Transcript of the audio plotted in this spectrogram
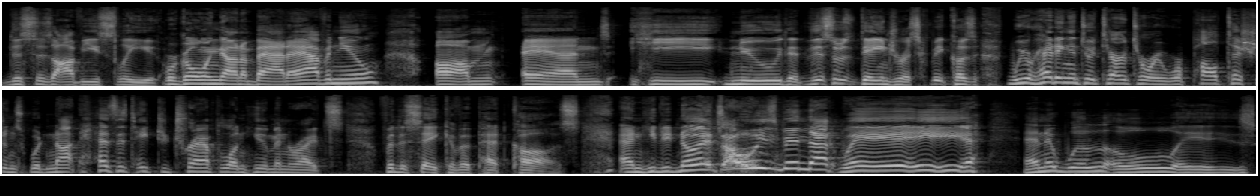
This is obviously we're going down a bad avenue. Um, and he knew that this was dangerous because we were heading into a territory where politicians would not hesitate to trample on human rights for the sake of a pet cause. And he didn't know it's always been that way, and it will always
